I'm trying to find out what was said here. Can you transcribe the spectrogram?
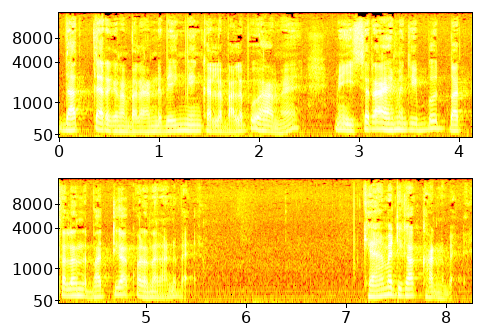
දත් අරගෙන බලන්න බෙන් වෙන් කරලා බලපුවාම මේ ඉස්සරහා එහෙම තිබ්බොත් බත් වලඳ බත් ටිකක් වලඳ ගන්න බෑ. කැම ටිකක් කන්න බෑ.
